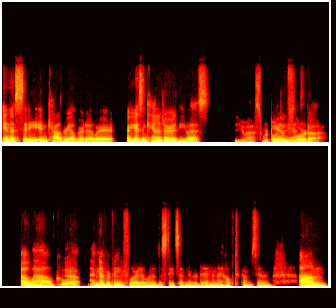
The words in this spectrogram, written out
in a city in Calgary, Alberta. Where are you guys in Canada or the US? The US. We're both You're in in the US. Florida. Oh, wow. Cool. Yeah. I've never been to Florida, one of the states I've never been, and I hope to come soon. Um,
